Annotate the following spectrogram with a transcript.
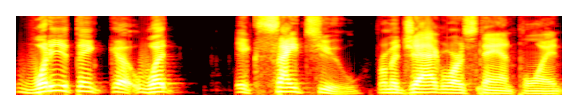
what do you think? Uh, what excites you from a Jaguar standpoint?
